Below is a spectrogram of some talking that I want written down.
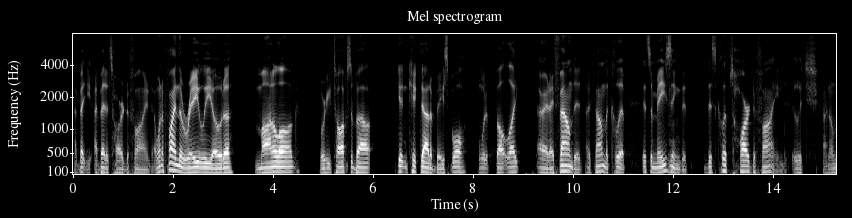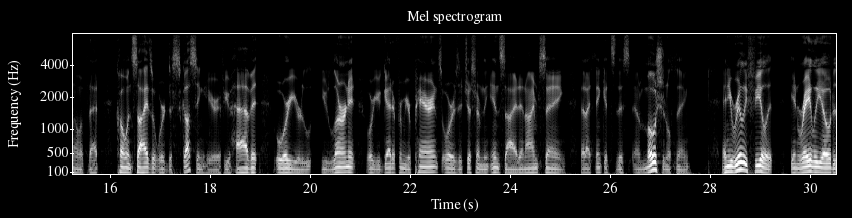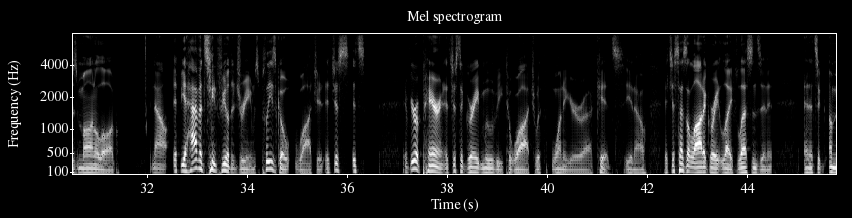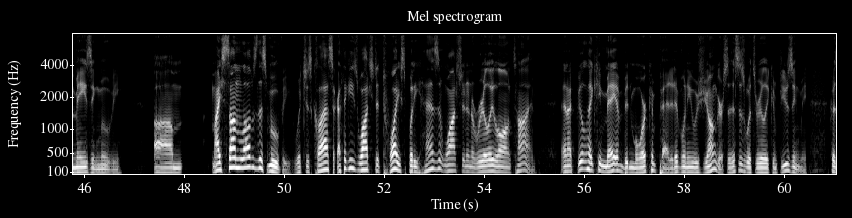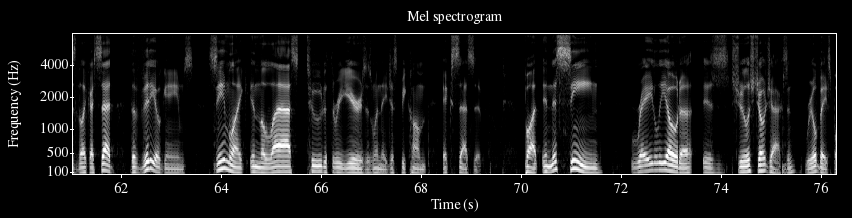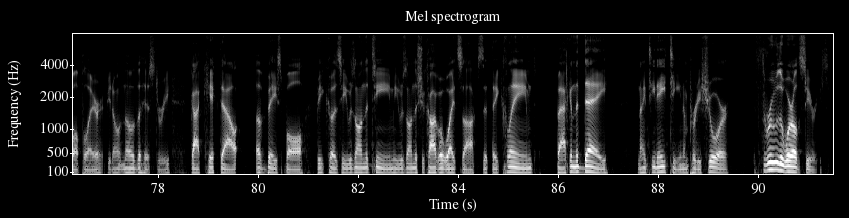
I bet you I bet it's hard to find. I want to find the Ray Liotta monologue where he talks about getting kicked out of baseball and what it felt like. All right, I found it. I found the clip. It's amazing that this clip's hard to find, which I don't know if that coincides what we're discussing here. If you have it, or you you learn it, or you get it from your parents, or is it just from the inside? And I'm saying that I think it's this emotional thing, and you really feel it in Ray Liotta's monologue. Now, if you haven't seen Field of Dreams, please go watch it. It just it's if you're a parent, it's just a great movie to watch with one of your uh, kids. You know, it just has a lot of great life lessons in it and it's an amazing movie. Um, my son loves this movie, which is classic. I think he's watched it twice, but he hasn't watched it in a really long time. And I feel like he may have been more competitive when he was younger. So this is what's really confusing me. Because, like I said, the video games seem like in the last two to three years is when they just become excessive. But in this scene, Ray Liotta is Shoeless Joe Jackson, real baseball player. If you don't know the history, got kicked out of baseball because he was on the team. He was on the Chicago White Sox that they claimed back in the day, 1918, I'm pretty sure, through the World Series.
